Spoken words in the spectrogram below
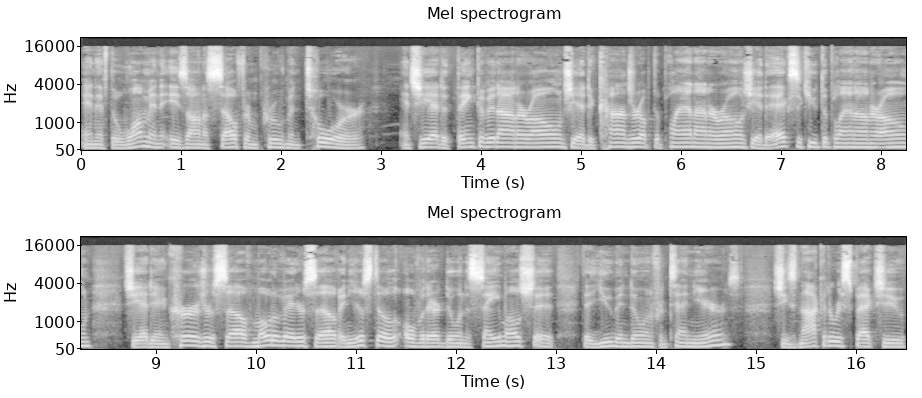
And if the woman is on a self-improvement tour and she had to think of it on her own. She had to conjure up the plan on her own. She had to execute the plan on her own. She had to encourage herself, motivate herself, and you're still over there doing the same old shit that you've been doing for 10 years. She's not going to respect you.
